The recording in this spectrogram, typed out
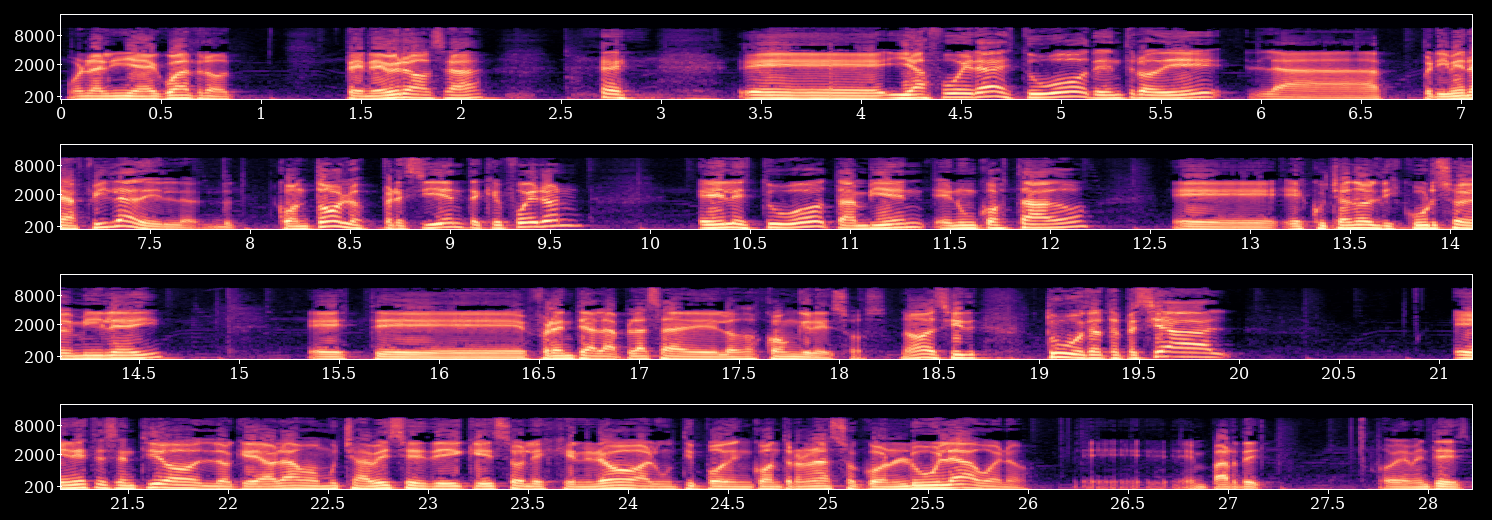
una línea de cuatro tenebrosa. Eh, y afuera estuvo dentro de la primera fila, con todos los presidentes que fueron, él estuvo también en un costado, eh, escuchando el discurso de Milley este, frente a la plaza de los dos congresos, ¿no? Es decir, tuvo un trato especial. En este sentido, lo que hablábamos muchas veces de que eso le generó algún tipo de encontronazo con Lula, bueno, eh, en parte, obviamente, es,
